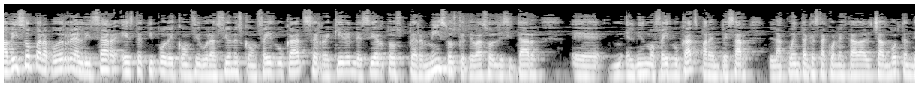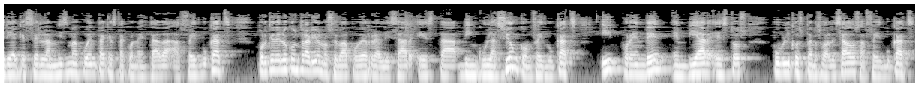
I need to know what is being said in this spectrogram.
Aviso para poder realizar este tipo de configuraciones con Facebook Ads se requieren de ciertos permisos que te va a solicitar eh, el mismo Facebook Ads. Para empezar, la cuenta que está conectada al chatbot tendría que ser la misma cuenta que está conectada a Facebook Ads, porque de lo contrario no se va a poder realizar esta vinculación con Facebook Ads y por ende enviar estos públicos personalizados a Facebook Ads.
